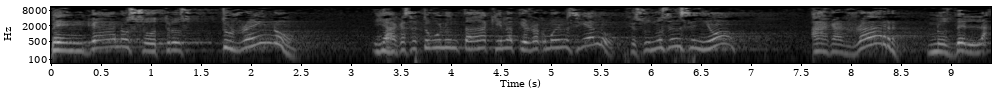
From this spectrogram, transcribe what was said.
Venga a nosotros tu reino y hágase tu voluntad aquí en la tierra como en el cielo. Jesús nos enseñó a agarrarnos de la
